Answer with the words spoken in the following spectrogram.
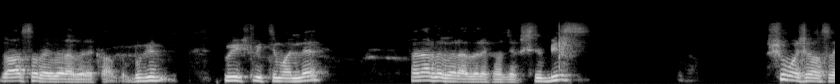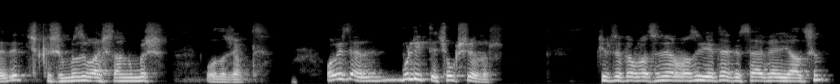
Galatasaray berabere kaldı. Bugün büyük bir ihtimalle Fener de berabere kalacak. Şimdi biz şu maçı alsaydık çıkışımızı başlangıç olacaktı. O yüzden bu ligde çok şey olur. Kimse kafasını yormasın. Yeter ki Sergen Yalçın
